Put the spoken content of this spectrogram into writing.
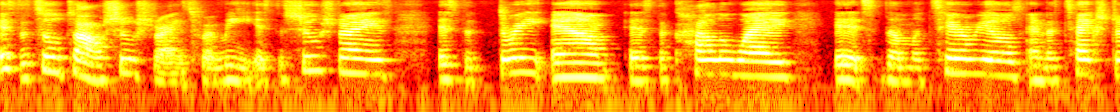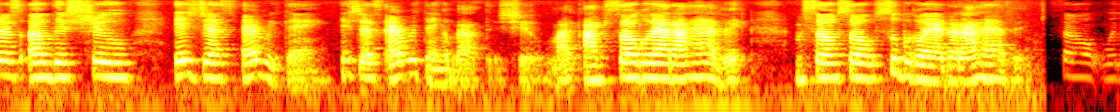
It's the two-tone shoestrings for me. It's the shoestrings, it's the 3M, it's the colorway, it's the materials and the textures of this shoe. It's just everything. It's just everything about this shoe. Like, I'm so glad I have it. I'm so, so super glad that I have it. So with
